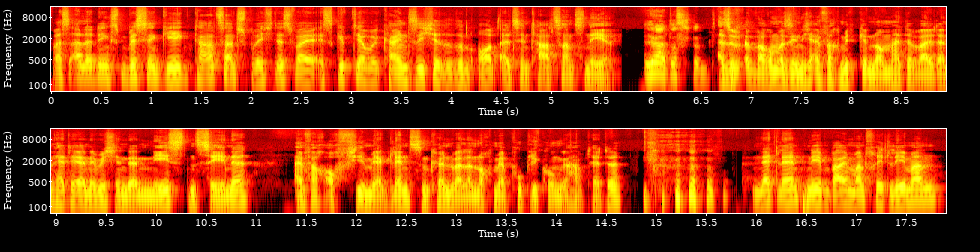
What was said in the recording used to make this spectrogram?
Was allerdings ein bisschen gegen Tarzan spricht, ist, weil es gibt ja wohl keinen sichereren Ort als in Tarzans Nähe. Ja, das stimmt. Also warum er sie nicht einfach mitgenommen hatte, weil dann hätte er nämlich in der nächsten Szene einfach auch viel mehr glänzen können, weil er noch mehr Publikum gehabt hätte. Ned Land nebenbei, Manfred Lehmann,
